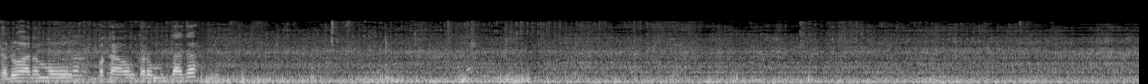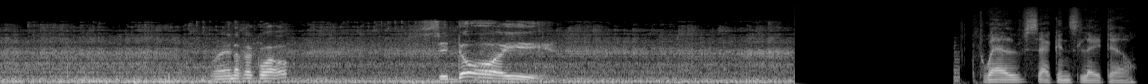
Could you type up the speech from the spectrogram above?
kaduha na mong pakaong karumuntaga. May nakakuha oh. Si Doy. 12 seconds later.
